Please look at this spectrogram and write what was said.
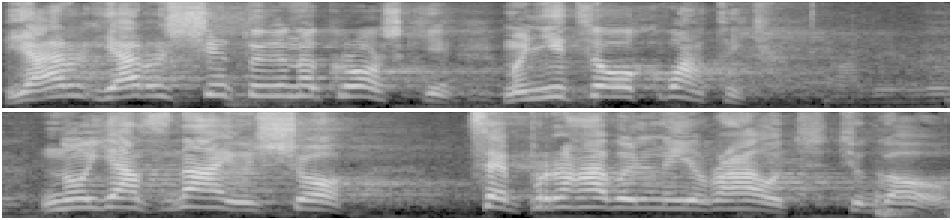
Я, я розчитую на крошки, мені цього хватить. Ну я знаю, що це правильний route to go.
